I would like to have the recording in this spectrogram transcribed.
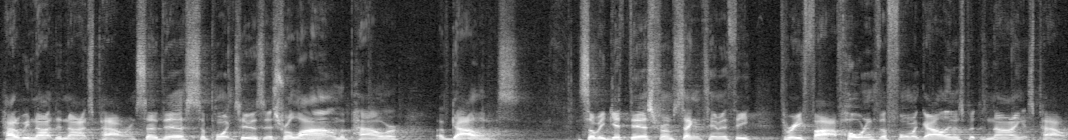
How do we not deny its power? And so, this, so point two is this rely on the power of godliness. And so, we get this from 2 Timothy 3 5, holding to the form of godliness, but denying its power.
